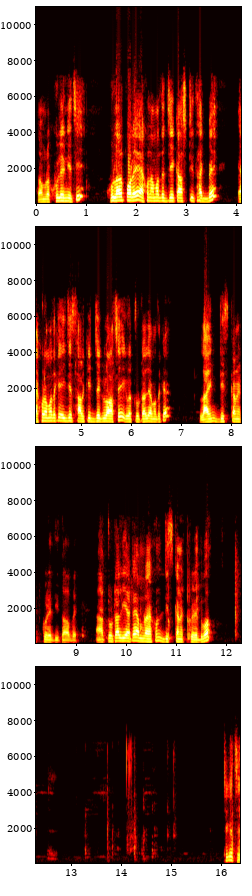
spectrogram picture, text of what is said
তো আমরা খুলে নিয়েছি। খোলার পরে এখন আমাদের যে কাজটি থাকবে, এখন আমাদেরকে এই যে সার্কিট যেগুলো আছে, এগুলো টোটালি আমাদেরকে লাইন ডিসকানেক্ট করে দিতে হবে। আর টোটাল ইয়াটা আমরা এখন ডিসকানেক্ট করে দেব। ঠিক আছে?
